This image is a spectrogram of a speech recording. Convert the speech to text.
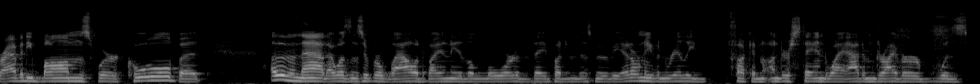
gravity bombs were cool, but other than that, I wasn't super wowed by any of the lore that they put in this movie. I don't even really fucking understand why Adam Driver was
